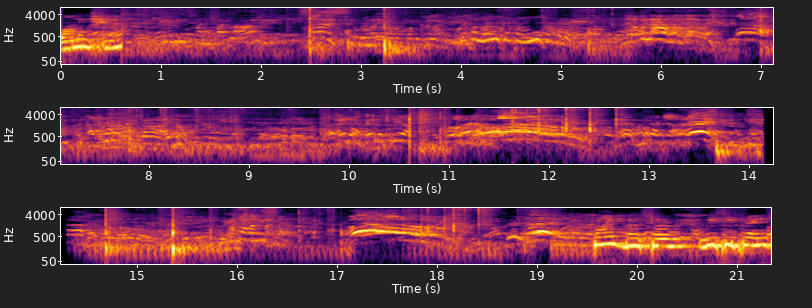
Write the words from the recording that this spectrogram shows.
வார்னிங் Point buster, VC friends.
